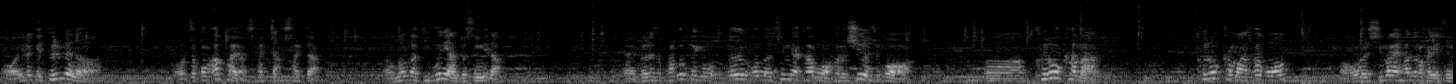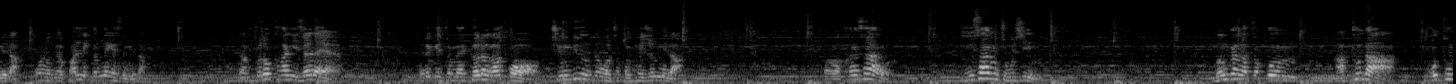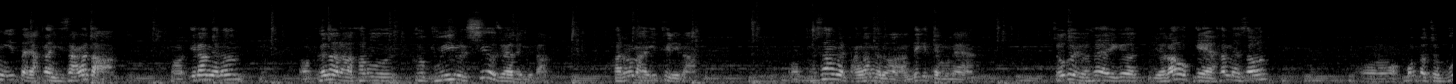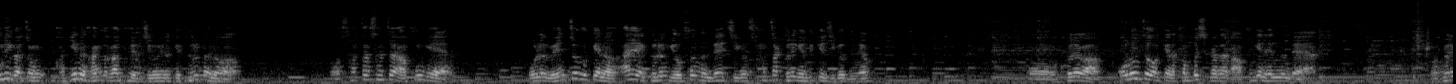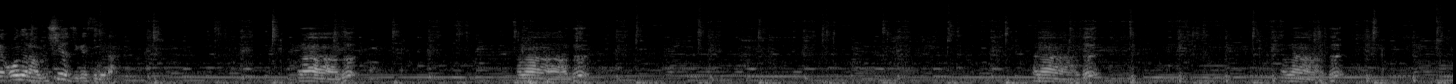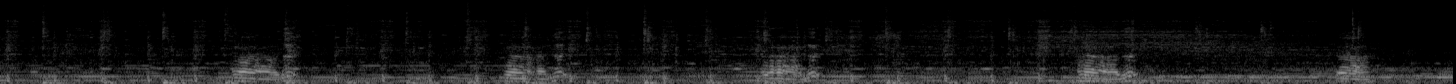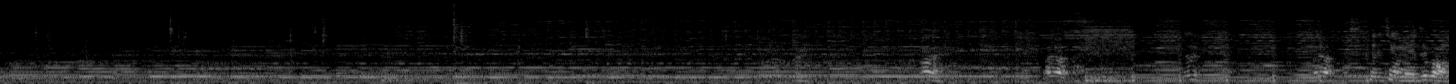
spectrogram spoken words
어, 이렇게 들면은 어, 조금 아파요. 살짝 살짝. 어, 뭔가 기분이 안 좋습니다. 예, 그래서 펴기는 오늘 생략하고 하루 쉬어주고 어, 크로카만 크로카만 하고 어, 오늘 심하게 하도록 하겠습니다. 오늘 그냥 빨리 끝내겠습니다. 자, 크로카 하기 전에 이렇게 좀 걸어갖고 준비 운동을 조금 해줍니다. 어, 항상 부상 조심. 뭔가가 조금 아프다, 고통이 있다, 약간 이상하다. 어, 이러면은 어, 그날은 하루 그 부위를 씌워줘야 됩니다. 하루나 이틀이나 어, 부상을 당하면 안 되기 때문에 저도 요새 이거 19개 하면서 어 뭔가 좀 무리가 좀 가기는 간 것 같아요. 지금 이렇게 들면은 어 살짝 살짝 아픈 게 원래 왼쪽 어깨는 아예 그런 게 없었는데 지금 살짝 그런 게 느껴지거든요. 어 그래가 오른쪽 어깨는 한 번씩 하다가 아프긴 했는데 어 그래 오늘 하루 쉬어주겠습니다. 하나 둘 하나 둘. 하나 둘. 하나 둘. 하나 둘. 하나 둘. 하나 둘. 하나 둘. 자. 스트레칭 해주고.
